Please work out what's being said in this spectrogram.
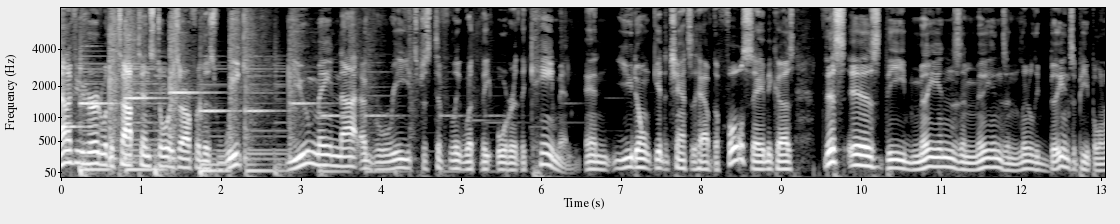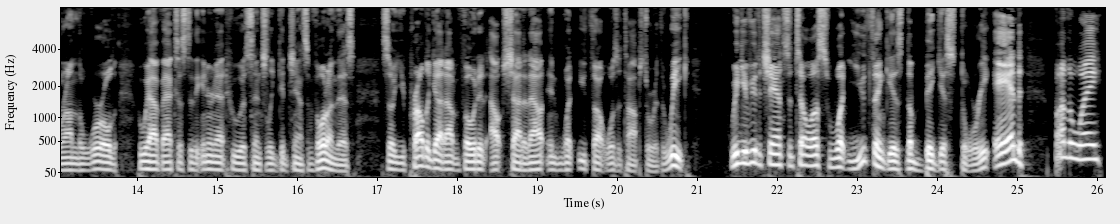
Now, if you heard what the top 10 stories are for this week, you may not agree specifically with the order that came in, and you don't get a chance to have the full say because this is the millions and millions and literally billions of people around the world who have access to the internet who essentially get a chance to vote on this. So you probably got outvoted, outshouted out in what you thought was a top story of the week. we give you the chance to tell us what you think is the biggest story. And by the way,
